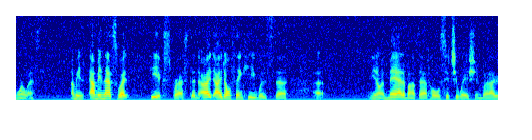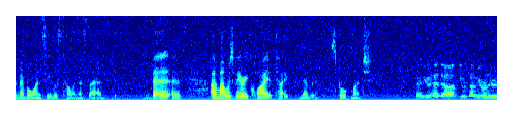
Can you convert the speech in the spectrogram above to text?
more or less. I mean, I mean that's what he expressed, and I, I don't think he was, uh, uh, you know, mad about that whole situation. But I remember once he was telling us that. Be- uh, uh, Alma was very quiet type, never spoke much. Now you had uh, you were telling me earlier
